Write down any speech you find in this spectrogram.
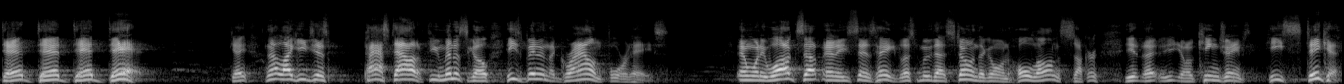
dead, dead, dead, dead. Okay? It's not like he just passed out a few minutes ago. He's been in the ground four days. And when he walks up and he says, Hey, let's move that stone, they're going, Hold on, sucker. You, know, King James, he stinketh.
